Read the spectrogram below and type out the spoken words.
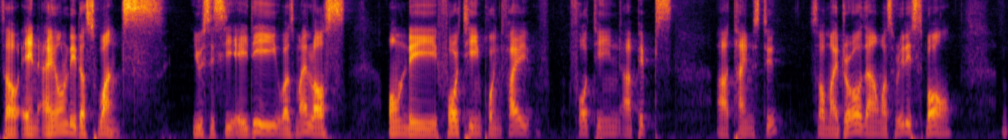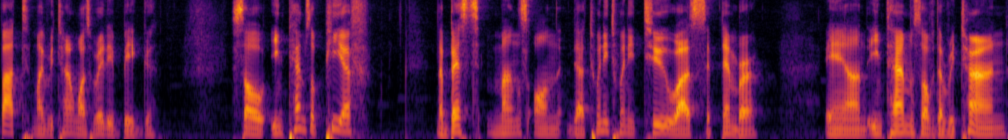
So, and I only lost once. UCCAD was my loss, only 14.5, 14 uh, pips uh, times 2. So my drawdown was really small, but my return was really big. So in terms of PF, the best month on the 2022 was September. And in terms of the return,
